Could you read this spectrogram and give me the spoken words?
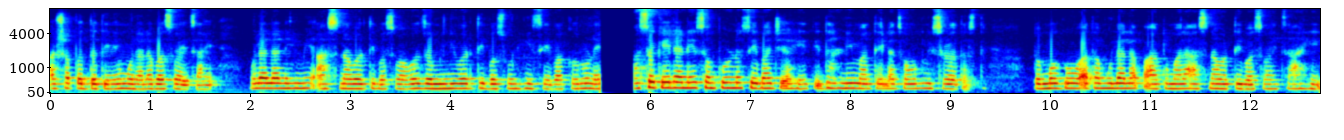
अशा पद्धतीने मुलाला बसवायचं आहे. मुलाला नेहमी आसनावरती बसवावं जमिनीवरती बसून ही सेवा करू नये. असं केल्याने संपूर्ण सेवा जी आहे ती धरणी मातेला जाऊन मिसळत असते. तर मग आता मुलाला पा तुम्हाला आसनावरती बसवायचं आहे.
